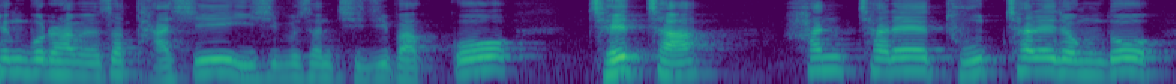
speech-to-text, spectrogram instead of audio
횡보를 하면서 다시 21선 지지받고 재차 한 차례 두 차례 정도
